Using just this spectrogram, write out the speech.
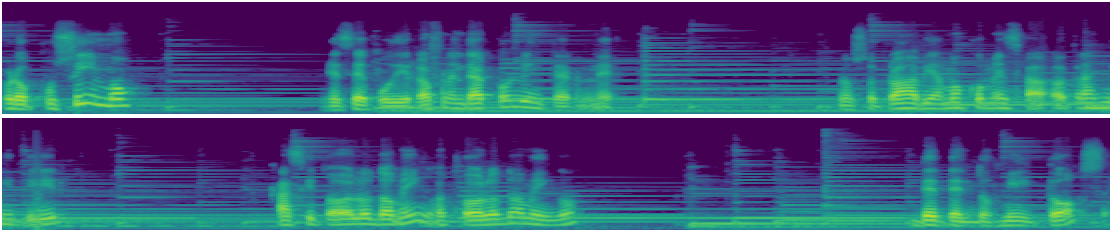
propusimos que se pudiera ofrendar por internet. Nosotros habíamos comenzado a transmitir casi todos los domingos, todos los domingos, desde el 2012.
